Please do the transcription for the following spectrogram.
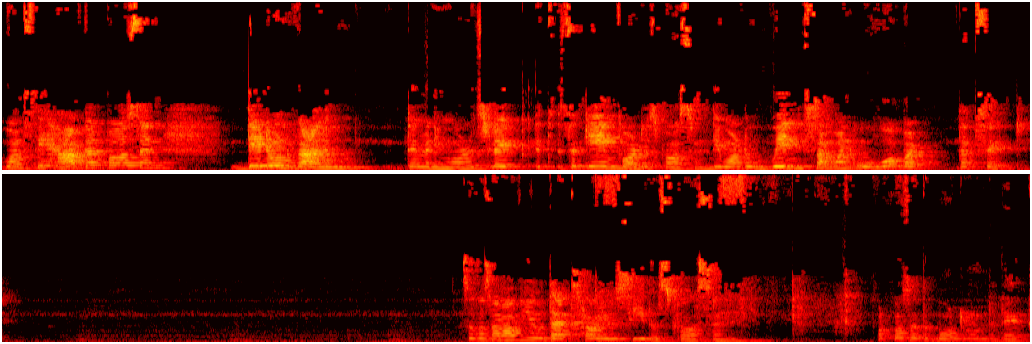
once they have that person, they don't value them anymore. It's like it's, a game for this person. They want to win someone over, but that's it. So for some of you, that's how you see this person. What was at the bottom of the deck?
